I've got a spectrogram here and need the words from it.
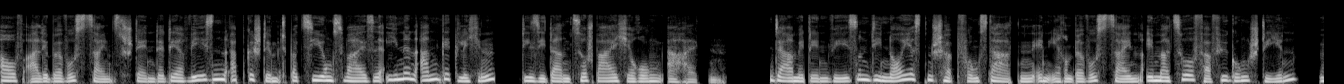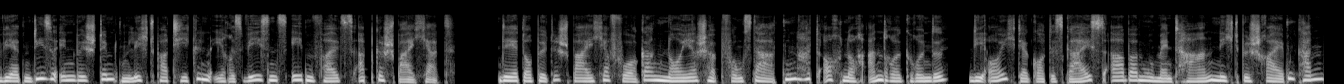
auf alle Bewusstseinsstände der Wesen abgestimmt bzw. ihnen angeglichen, die sie dann zur Speicherung erhalten. Da mit den Wesen die neuesten Schöpfungsdaten in ihrem Bewusstsein immer zur Verfügung stehen, werden diese in bestimmten Lichtpartikeln ihres Wesens ebenfalls abgespeichert. Der doppelte Speichervorgang neuer Schöpfungsdaten hat auch noch andere Gründe, die euch der Gottesgeist aber momentan nicht beschreiben kann,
